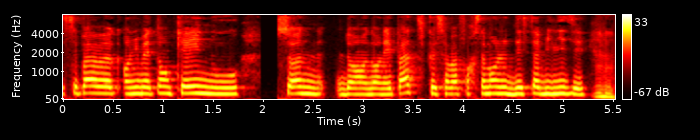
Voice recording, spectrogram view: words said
c'est pas en lui mettant Kane ou Son dans, dans les pattes que ça va forcément le déstabiliser. Mhm.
